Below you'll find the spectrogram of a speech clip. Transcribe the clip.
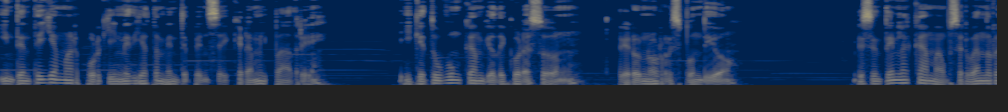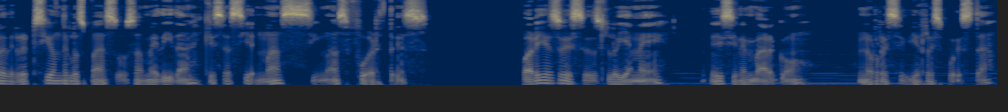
Intenté llamar porque inmediatamente pensé que era mi padre y que tuvo un cambio de corazón, pero no respondió. Me senté en la cama observando la dirección de los pasos a medida que se hacían más y más fuertes. Varias veces lo llamé y sin embargo no recibí respuesta.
